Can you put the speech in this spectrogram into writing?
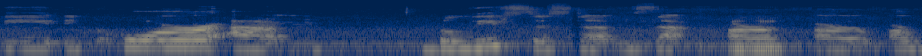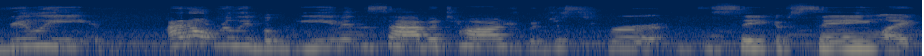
the, the core um, belief systems that are, are, are really, I don't really believe in sabotage, but just for the sake of saying, like,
